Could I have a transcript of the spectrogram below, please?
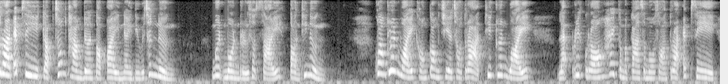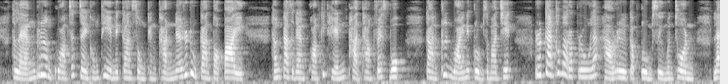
ตราด FC กับช่องทางเดินต่อไปในดิวิชั่น1มืดมนหรือสดใสตอนที่ 1 ความเคลื่อนไหวของกองเชียร์ชาวตราดที่เคลื่อนไหว และเรียกร้องให้กรรมการสโมสรตราด FC แถลงเรื่องความชัดเจนของทีมในการส่งแข่งขันในฤดูกาลต่อไป ทั้งการแสดงความคิดเห็นผ่านทาง Facebook การเคลื่อนไหวในกลุ่มสมาชิก หรือการเข้ามารับรู้และหารือกับกลุ่มสื่อมวลชน และ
